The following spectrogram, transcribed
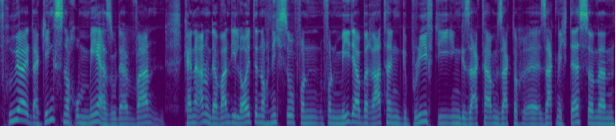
früher, da ging es noch um mehr. So, da waren, keine Ahnung, da waren die Leute noch nicht so von, von Mediaberatern gebrieft, die ihnen gesagt haben, sag doch, äh, sag nicht das, sondern,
